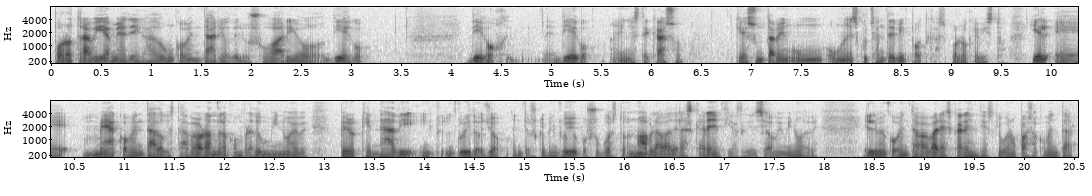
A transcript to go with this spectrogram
por otra vía me ha llegado un comentario del usuario Diego. Diego, Diego, en este caso, que es un, también un, escuchante de mi podcast, por lo que he visto. Y él eh, me ha comentado que estaba valorando la compra de un Mi 9, pero que nadie, incluido yo, entre los que me incluyo por supuesto, no hablaba de las carencias del Xiaomi Mi 9. Él me comentaba varias carencias, que bueno, paso a comentar.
